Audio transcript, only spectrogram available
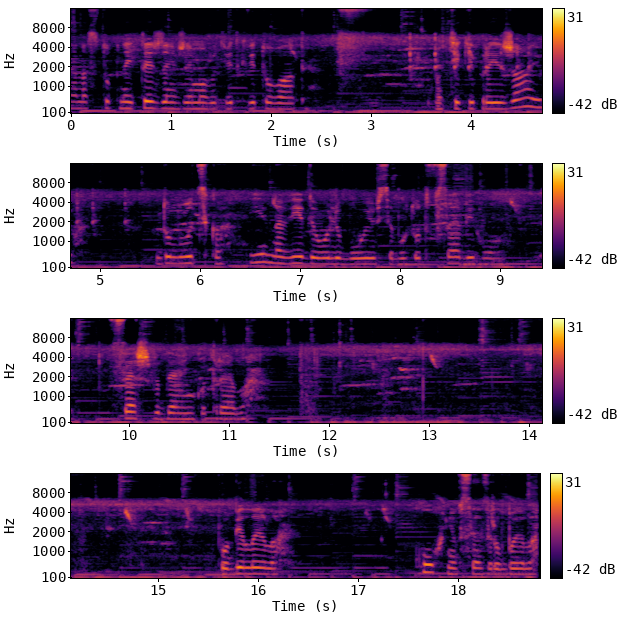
На наступний тиждень вже можуть відквітувати. От тільки приїжджаю до Луцька І на відео любуюся, бо тут все бігом. Все швиденько треба. Побілила. Кухню все зробила.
